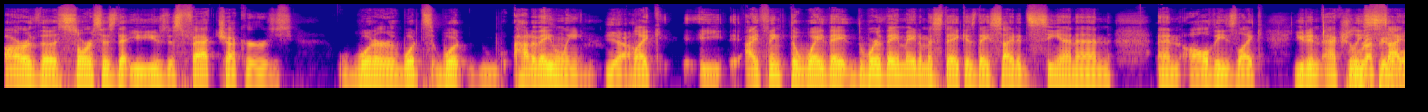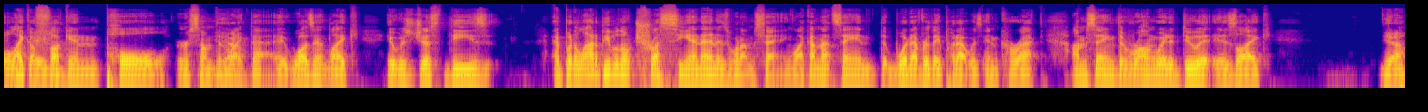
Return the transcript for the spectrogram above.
are the sources that you use as fact checkers. What are what's what? How do they lean? Yeah. Like, I think the way they where they made a mistake is they cited CNN and all these like you didn't actually cite like a agent- fucking poll or something Yeah. like that. It wasn't like it was just these. uh, But a lot of people don't trust CNN, is what I'm saying. Like, I'm not saying that whatever they put out was incorrect. I'm saying the wrong way to do it is like yeah.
